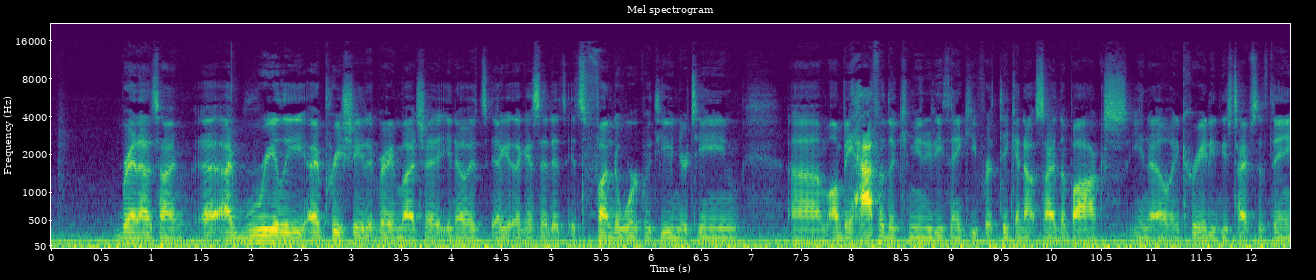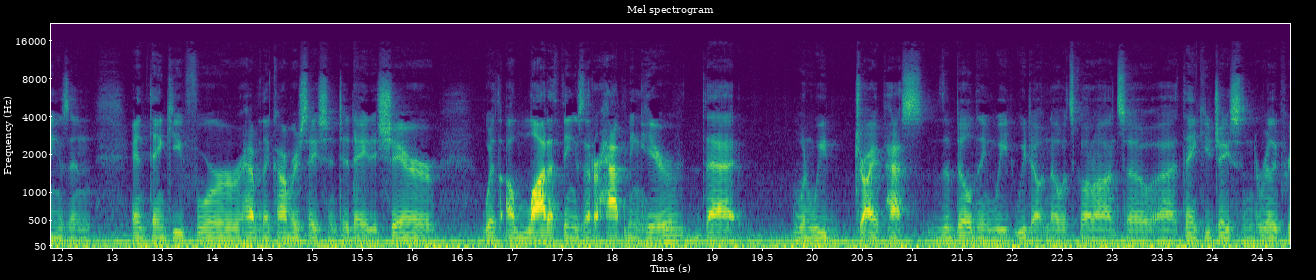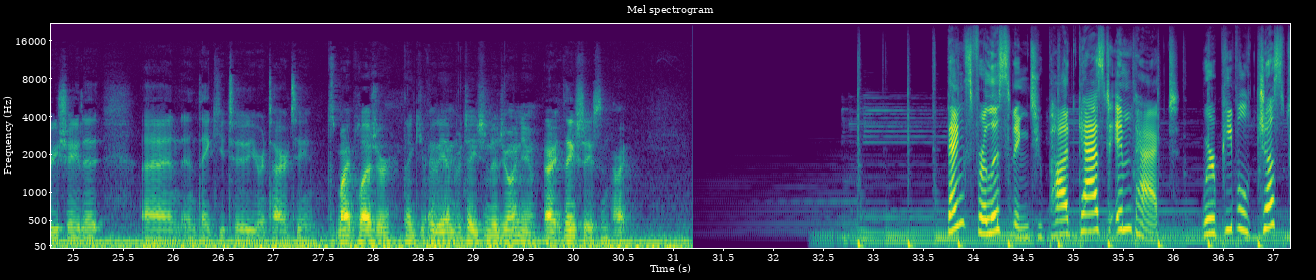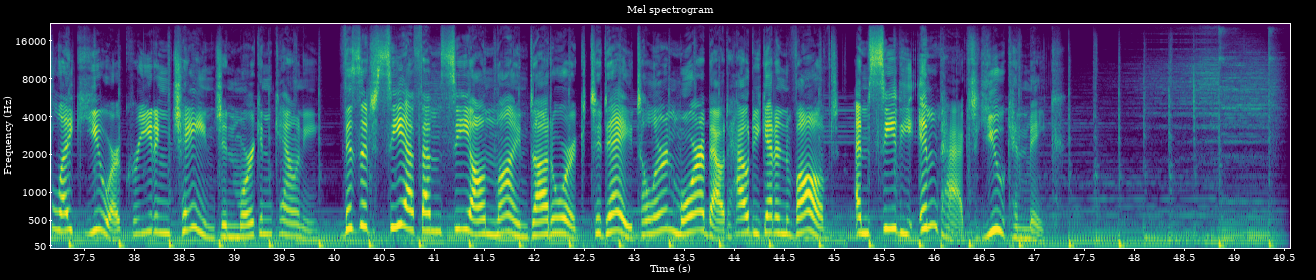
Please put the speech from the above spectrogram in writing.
ran out of time. Uh, I really I appreciate it very much. I, you know, it's like I said, it's, it's fun to work with you and your team. Um, on behalf of the community, thank you for thinking outside the box, you know, and creating these types of things, and and thank you for having the conversation today to share with a lot of things that are happening here that when we drive past the building, we, we don't know what's going on. So uh, thank you, Jason. I really appreciate it. And, and thank you to your entire team. It's my pleasure. Thank you for the invitation to join you. All right. Thanks, Jason. All right. Thanks for listening to Podcast Impact, where people just like you are creating change in Morgan County. Visit CFMConline.org today to learn more about how to get involved and see the impact you can make.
